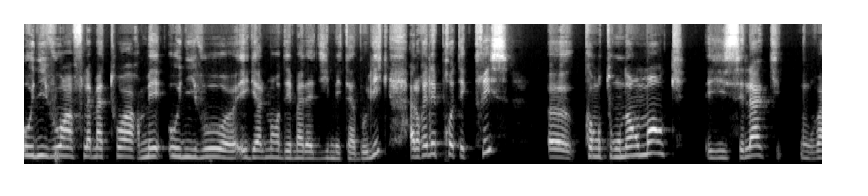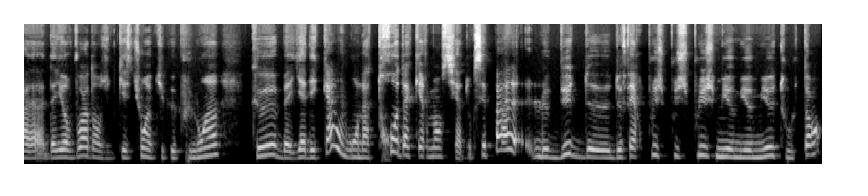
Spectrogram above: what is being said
au niveau inflammatoire, mais au niveau euh, également des maladies métaboliques. Alors elle est protectrice euh, quand on en manque. Et c'est là qu'on va d'ailleurs voir dans une question un petit peu plus loin que ben, y a des cas où on a trop d'ackermansia. Donc c'est pas le but de, faire plus plus plus mieux mieux mieux tout le temps,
